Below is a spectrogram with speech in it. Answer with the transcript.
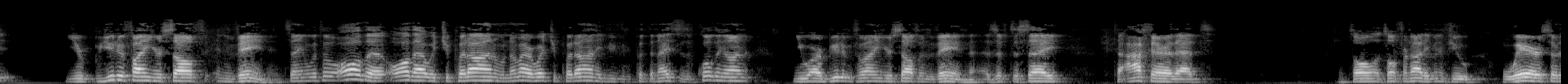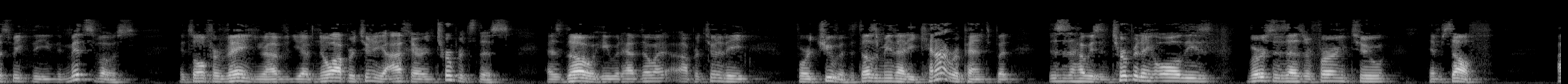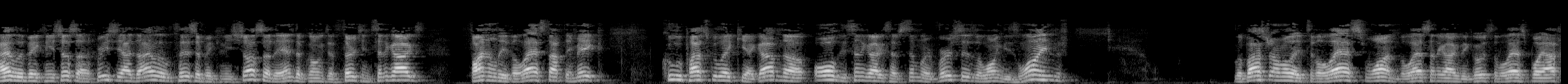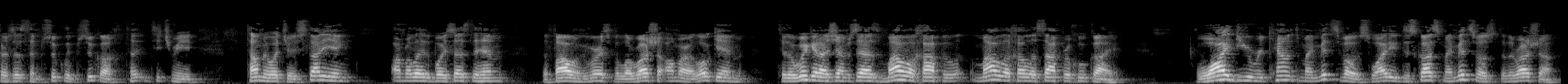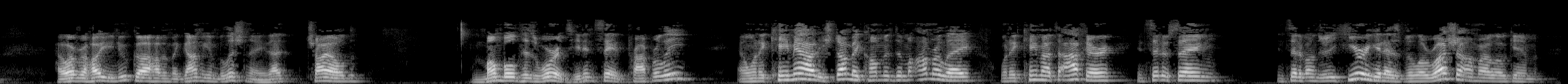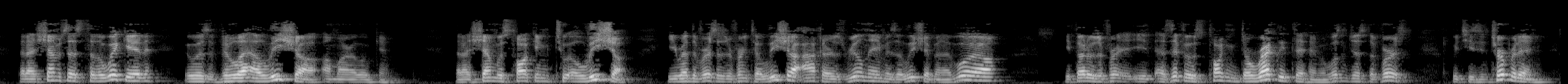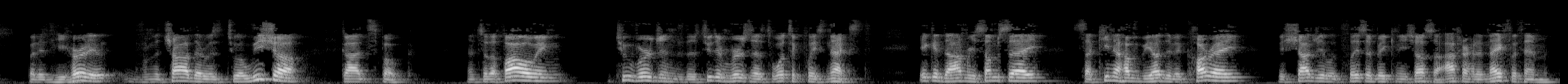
you're beautifying yourself in vain. It's saying with all the all that which you put on, no matter what you put on, if you put the nicest of clothing on, you are beautifying yourself in vain, as if to say to Acher that it's all it's all for naught. Even if you wear, so to speak, the, the mitzvos, it's all for vain. You have you have no opportunity. Acher interprets this as though he would have no opportunity for tshuva. This doesn't mean that he cannot repent, but this is how he's interpreting all these verses as referring to himself. They end up going to 13 synagogues. Finally, the last stop they make, Kulu Paskule Ki Agabna, all the synagogues have similar verses along these lines. Labasra Amalei, to the last one, the last synagogue that goes to the last boy, Acher says to him, Sukli Psukach, teach me, tell me what you're studying. Amalei, the boy says to him, the following verse, V'la Amar Elokim, to the wicked Hashem says, Malacha chukai. Why do you recount my mitzvos? Why do you discuss my mitzvos to the rasha? However, Hayunuka have a megamim belishne. That child mumbled his words. He didn't say it properly. And when it came out, when it came out to Acher, instead of saying, instead of under, hearing it as Villa Rasha Amar Lokim, that Hashem says to the wicked, it was Villa Elisha Amar Lokim. That Hashem was talking to Elisha. He read the verse as referring to Elisha. Acher's real name is Elisha ben Avuya. He thought it was referring, as if it was talking directly to him. It wasn't just a verse which he's interpreting, but it, he heard it from the child that it was to Elisha God spoke. And so the following two versions, there's two different versions as to what took place next. Ikadamri, some say, Sakina havbiyad vikare vishadri l'tleser bekinishasa. Acher had a knife with him.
